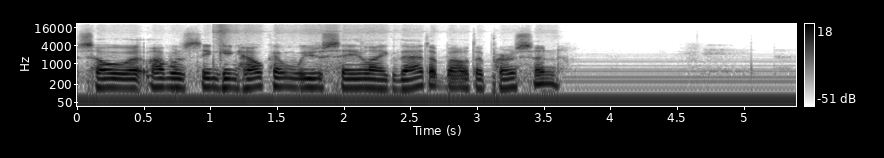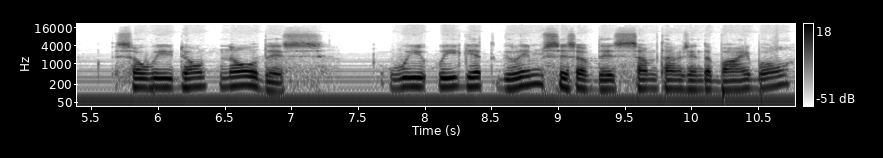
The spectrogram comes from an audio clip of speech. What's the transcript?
So uh, I was thinking how can we say like that about a person? So we don't know this. We we get glimpses of this sometimes in the Bible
